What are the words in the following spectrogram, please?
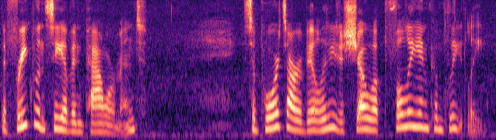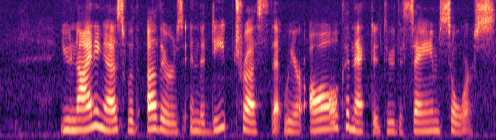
The frequency of empowerment supports our ability to show up fully and completely, uniting us with others in the deep trust that we are all connected through the same source.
